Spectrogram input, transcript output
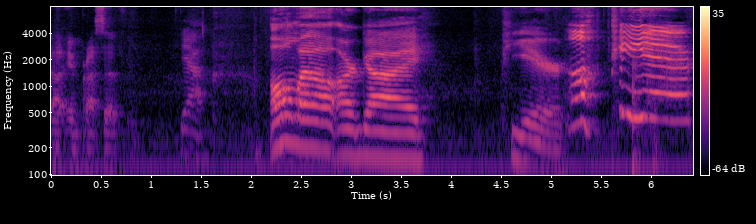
uh, impressive. yeah. all while our guy Pierre Oh, Pierre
